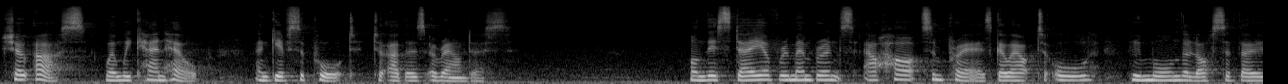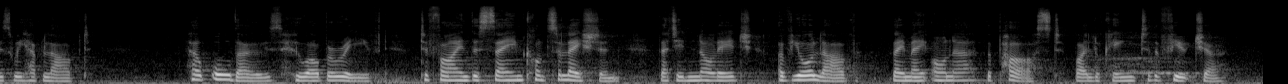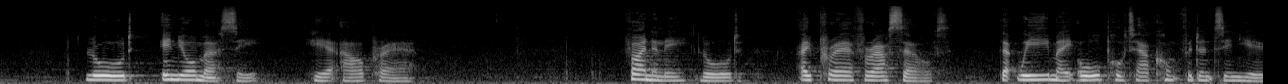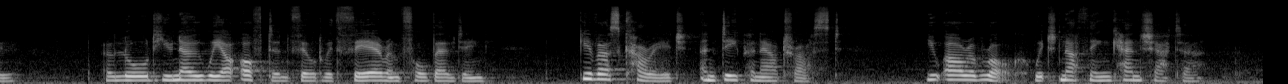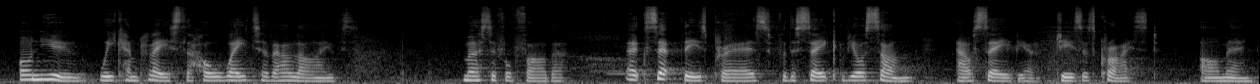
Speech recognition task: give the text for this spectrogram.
Show us when we can help and give support to others around us. On this day of remembrance, our hearts and prayers go out to all who mourn the loss of those we have loved. Help all those who are bereaved to find the same consolation that in knowledge of your love they may honour the past by looking to the future. Lord, in your mercy, hear our prayer. Finally, Lord, a prayer for ourselves that we may all put our confidence in you. O Lord, you know we are often filled with fear and foreboding. Give us courage and deepen our trust. You are a rock which nothing can shatter. On you we can place the whole weight of our lives. Merciful Father, accept these prayers for the sake of your Son, our Saviour, Jesus Christ. Amen.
